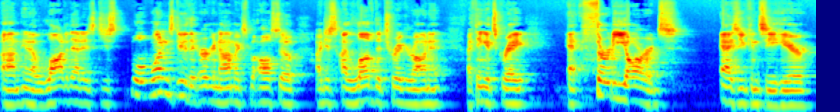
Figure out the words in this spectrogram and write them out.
Um, and a lot of that is just, well, one's due to the ergonomics, but also I just, I love the trigger on it. I think it's great. At 30 yards, as you can see here,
